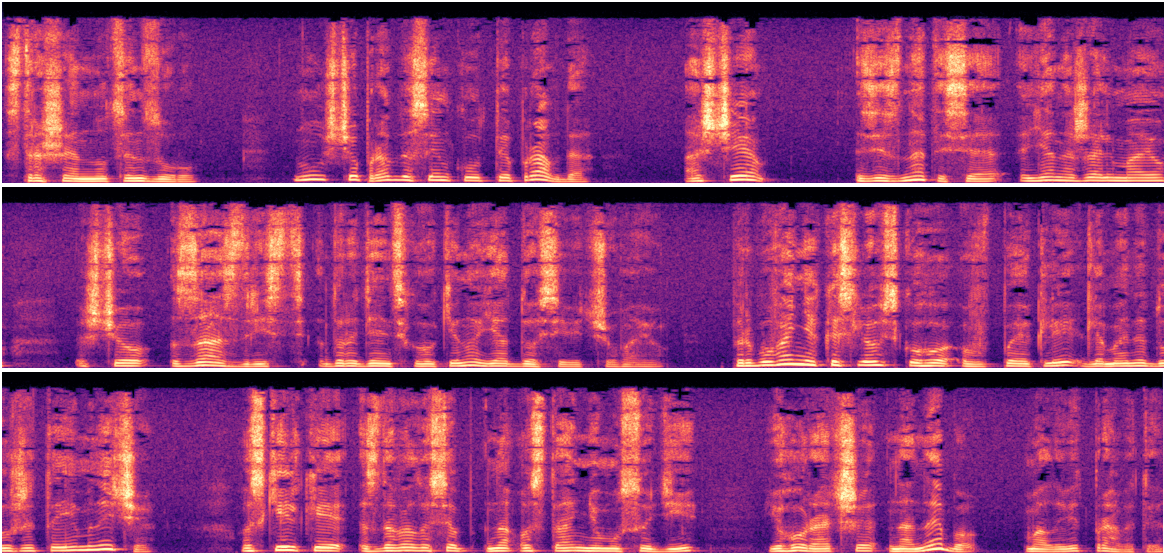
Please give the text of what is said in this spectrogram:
страшенну цензуру. Ну, що правда, синку, те правда. А ще зізнатися, я, на жаль, маю, що заздрість до радянського кіно я досі відчуваю. Перебування Кисльовського в пеклі для мене дуже таємниче, оскільки, здавалося б, на останньому суді його радше на небо мали відправити.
